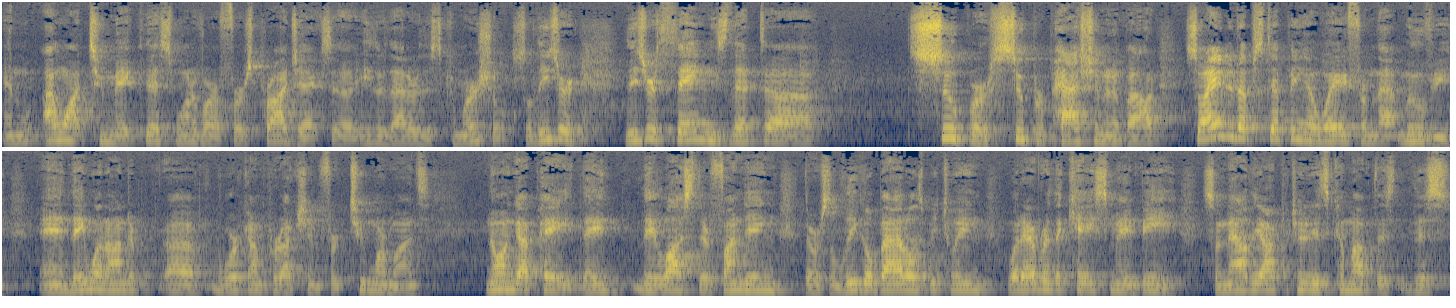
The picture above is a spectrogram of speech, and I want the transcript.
And I want to make this one of our first projects, uh, either that or this commercial. So these are, these are things that, uh, super, super passionate about. So I ended up stepping away from that movie, and they went on to uh, work on production for two more months. No one got paid. They, they lost their funding. There was legal battles between whatever the case may be. So now the opportunity has come up. This, this,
